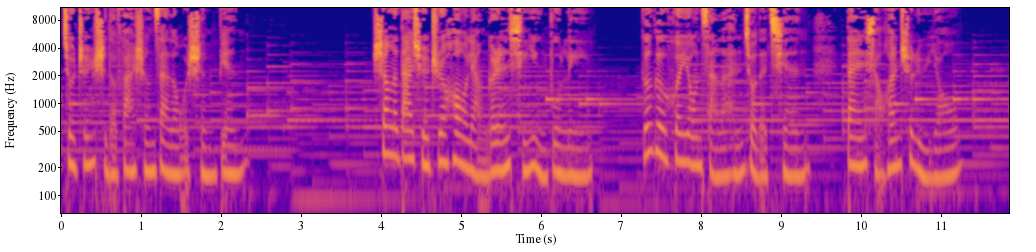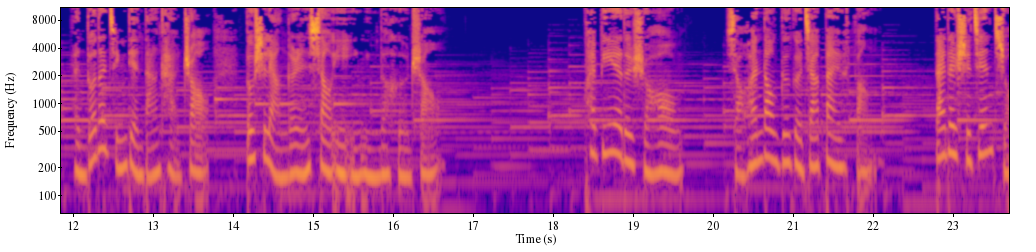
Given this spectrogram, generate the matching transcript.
就真实的发生在了我身边。上了大学之后，两个人形影不离，哥哥会用攒了很久的钱。带小欢去旅游，很多的景点打卡照都是两个人笑意盈盈的合照。快毕业的时候，小欢到哥哥家拜访，待的时间久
